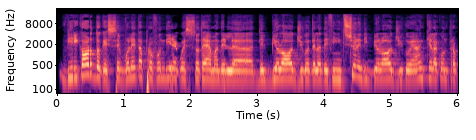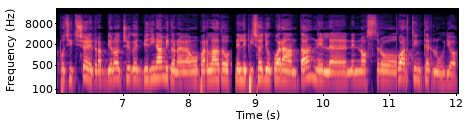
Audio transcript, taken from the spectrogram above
Vi ricordo che se volete approfondire questo tema del, del, biologico, della definizione di biologico e anche la contrapposizione tra biologico e biodinamico, ne avevamo parlato nell'episodio 40, nel, nel nostro quarto interludio.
